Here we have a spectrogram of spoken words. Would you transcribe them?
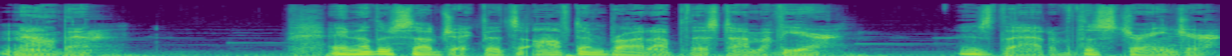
Now then, another subject that's often brought up this time of year is that of the stranger.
